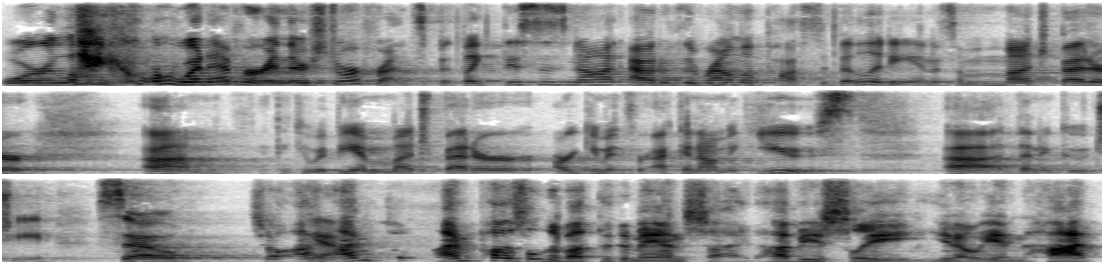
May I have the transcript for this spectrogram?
or like or whatever in their storefronts. But like this is not out of the realm of possibility, and it's a much better. Um, I think it would be a much better argument for economic use uh, than a Gucci. So, so I, yeah. I'm I'm puzzled about the demand side. Obviously, you know, in hot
